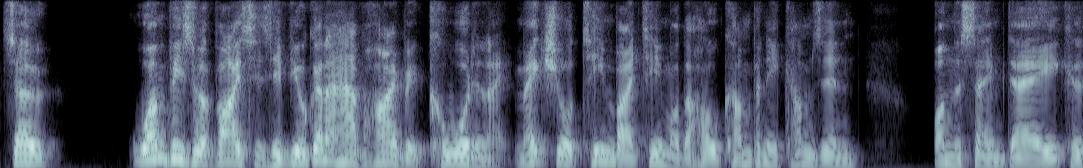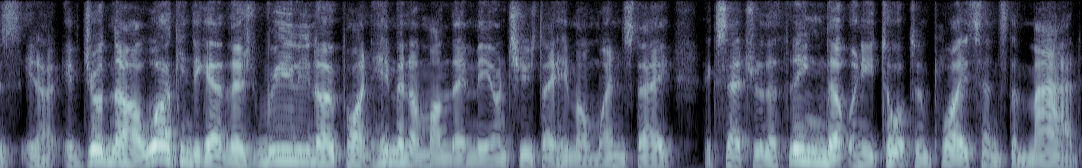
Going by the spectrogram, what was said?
So one piece of advice is if you're going to have hybrid, coordinate. Make sure team by team or the whole company comes in on the same day because you know if Jordan and I are working together, there's really no point him in on Monday, me on Tuesday, him on Wednesday, etc. The thing that when you talk to employees sends them mad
